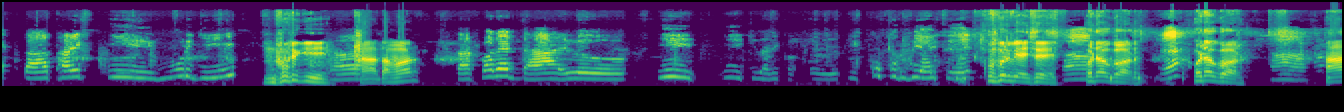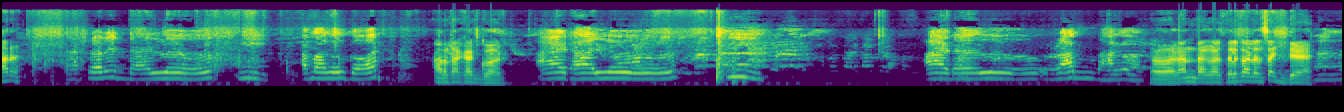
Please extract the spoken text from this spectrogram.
একটা থাই কি মুরগি মুরগি হ্যাঁ। হ্যাঁ তারপর তারপরে ডাইলো ই ই কি জানি ক- এ, ই কুকুর দিয়েছে কুকুর বি আইছে হ্যাঁ। ওটাও ঘর হ্যাঁ ওটাও ঘর হ্যাঁ আর তারপরে ডাইলো ই আমার ঘর। আর টাকা ঘর। আর ডাইলো আর ডাইলো রান্না ঘর ও তাহলে কয়টা সাইড দে? হ্যাঁ।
